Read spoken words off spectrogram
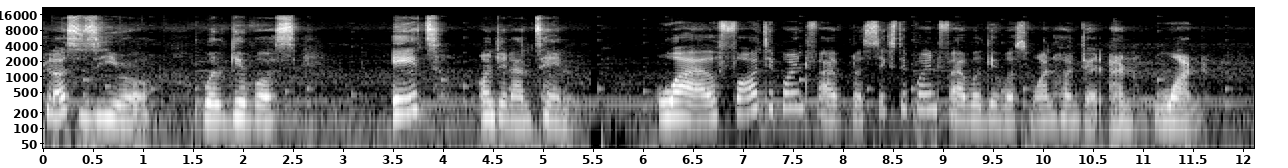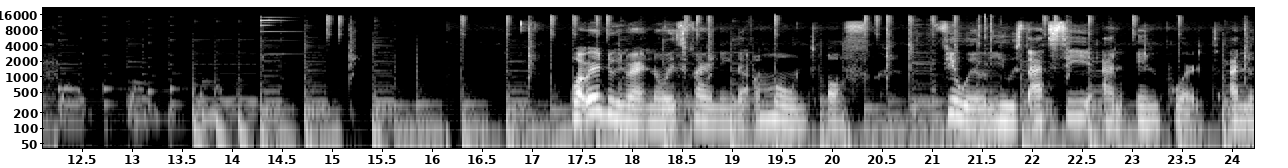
plus 0 will give us 810 while 40.5 plus 60.5 will give us 101. What we're doing right now is finding the amount of fuel used at sea and in port and the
